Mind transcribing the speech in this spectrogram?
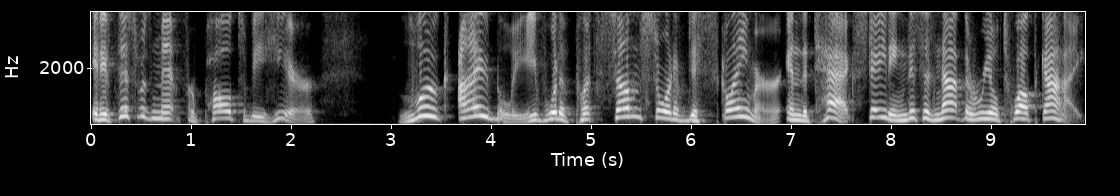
And if this was meant for Paul to be here, Luke, I believe, would have put some sort of disclaimer in the text stating this is not the real 12th guy.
